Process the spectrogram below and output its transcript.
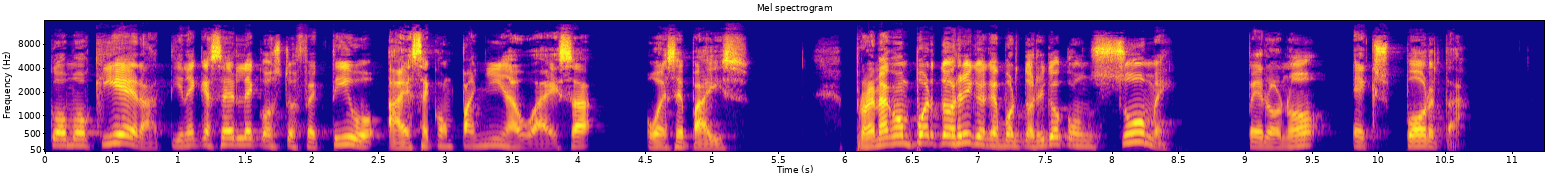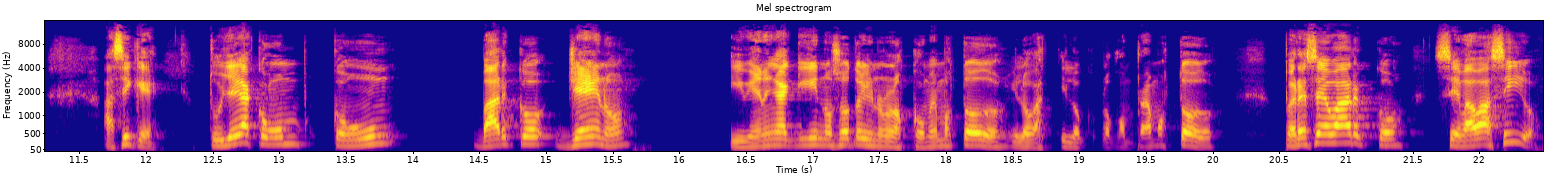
como quiera, tiene que serle costo efectivo a esa compañía o a esa o ese país. El problema con Puerto Rico es que Puerto Rico consume, pero no exporta. Así que Tú llegas con un, con un barco lleno y vienen aquí nosotros y nos los comemos todos y, lo, compramos todos. Pero ese barco se va vacío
